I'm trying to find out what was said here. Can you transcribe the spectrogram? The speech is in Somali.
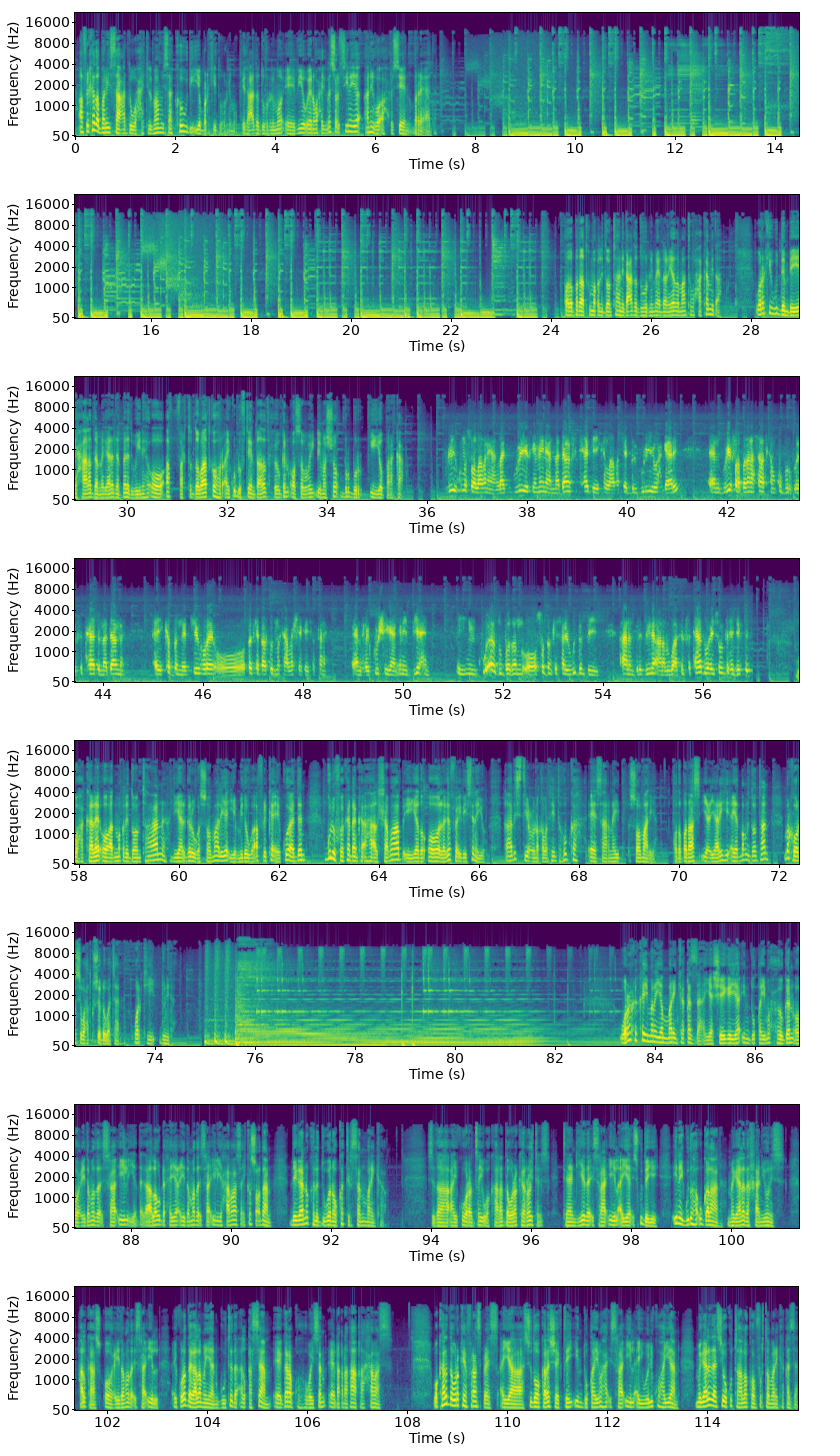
Afrikada bari saacaddu waxay tilmaamaysaa kowdii iyo barhkii duhurnimo. Idaacadda duhurnimo ee v o a na waxaa idinla socodsiinaya anigoo ah xuseen bare aadan qodobada aad ku maqli doontaan idaacadda duhurnimo ee dhalinyarada maanta waxaa ka mid ah wararkii ugu dambeeyey xaaladda magaalada beledweyne oo afar toddobaad ka hor ay ku dhufteen daadad xoogan oo sababay dhimasho burbur iyo barakac guryihii kuma soo laabanayaan laakiin guryihii qiimeynayaan maadaama fatahaadii ay ka laabatay bal guryihii wax gaaray. Guryo fara badana sanadkan ku burburay fatahaadda maadaama ay ka badneed tii hore oo dadka qaarkood markaa la sheekaysatana waxay kuu sheegaan inay biyahan ay yihiin kuwa aada u badan oo soddonkii sana ugu dambeeyey aanan beledweyne aana lagu arkin fatahaaddu ay soo bixi jirtay. Waxa kale oo aad maqli doontaan diyaargarowga soomaaliya iyo midowda afrika ee ku aadan gulufka ka dhanka ah al-shabaab iyada oo laga faa'iidaysanayo qaadistii cunaqabataynta hubka ee saarnayd soomaaliya. Qodobadaas iyo ciyaarihii ayaad maqli doontaan marka horese waxaad ku soo dhawaataan warkii dunida wararka ka imanaya marinka khaza ayaa sheegaya in duqaymo xoogan oo ciidamada israa'iil iyo dagaalo u dhexeeya ciidamada israa'iil iyo xamaas ay ka socdaan deegaano kala duwan oo ka tirsan marinka. Sidaa ay ku warantay wakaaladda wararka reuters taangiyada israa'iil ayaa isku dayey inay gudaha u galaan magaalada khan yunis halkaas oo ciidamada israa'iil ay kula dagaalamayaan guutada al qasaam ee garabka hubaysan ee dhaqdhaqaaqa xamaas wakaaladda wararka ee france press ayaa sidoo kale sheegtay in duqaymaha israa'iil ay weli ku hayaan magaaladaasi oo ku taalla koonfurta marinka khaza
